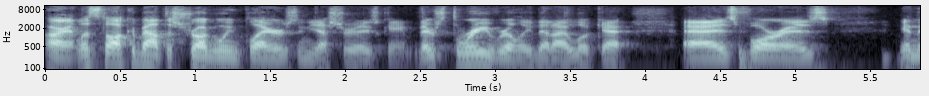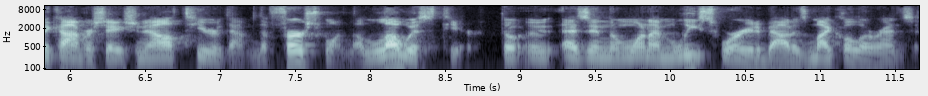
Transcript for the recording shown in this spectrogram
All right, let's talk about the struggling players in yesterday's game. There's three really that I look at as far as in the conversation. I'll tier them. The first one, the lowest tier, the, as in the one I'm least worried about, is Michael Lorenzen.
